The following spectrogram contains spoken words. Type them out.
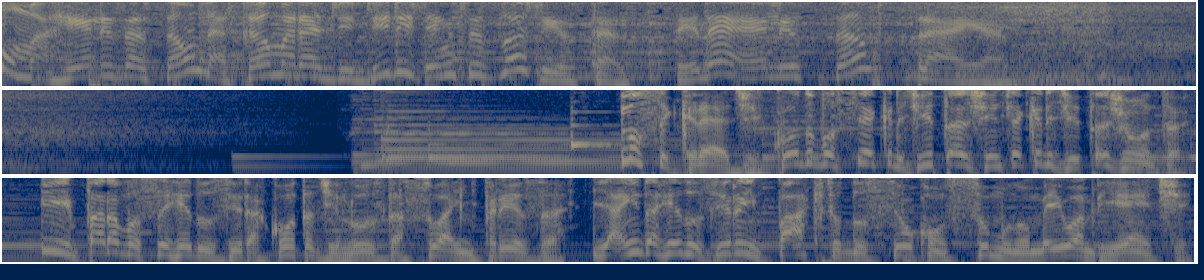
Uma realização da Câmara de Dirigentes Lojistas. CDL Santos Praia. No Sicredi, quando você acredita, a gente acredita junto. E para você reduzir a conta de luz da sua empresa e ainda reduzir o impacto do seu consumo no meio ambiente,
